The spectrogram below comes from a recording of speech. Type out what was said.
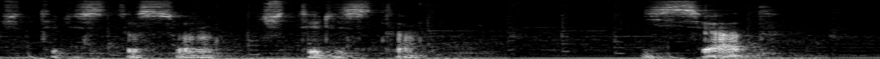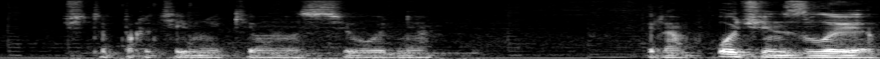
440, 450. Что-то противники у нас сегодня прям очень злые.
